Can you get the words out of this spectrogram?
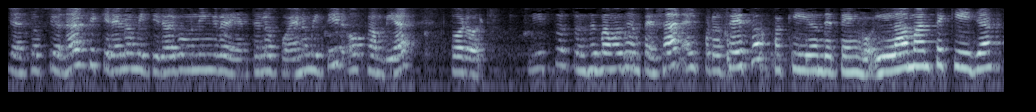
Ya es opcional. Si quieren omitir algún ingrediente, lo pueden omitir o cambiar por otro. ¿Listo? Entonces vamos a empezar el proceso. Aquí donde tengo la mantequilla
